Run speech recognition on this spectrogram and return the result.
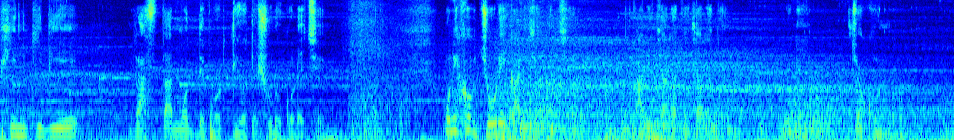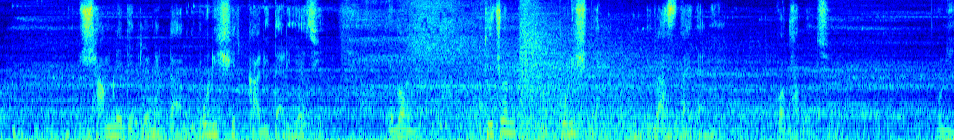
ফিনকি দিয়ে রাস্তার মধ্যে ভর্তি হতে শুরু করেছে। উনি খুব জোরে গাড়ি চালাচ্ছেন। গাড়ি চালাতে চালাতে উনি যখন সামনে দেখলেন একটা পুলিশের গাড়ি দাঁড়িয়ে আছে এবং দুজন পুলিশম্যান রাস্তায় দাঁড়িয়ে কথা বলছেন। উনি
